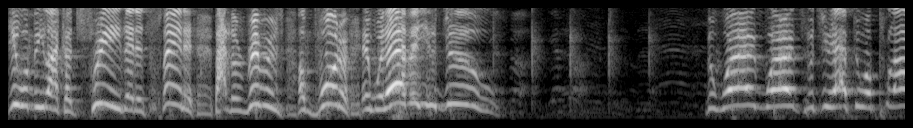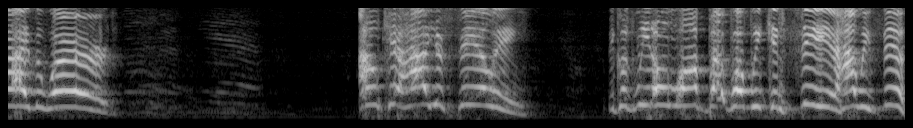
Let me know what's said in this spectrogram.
You will be like a tree that is planted by the rivers of water, and whatever you do, The word works, but you have to apply the word. I don't care how you're feeling. Because we don't walk by what we can see and how we feel.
